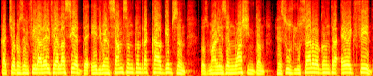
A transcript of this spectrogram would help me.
Cachorros en Filadelfia a las 7. Adrian Sampson contra Kyle Gibson. Los Marlins en Washington. Jesús Luzardo contra Eric Feed.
